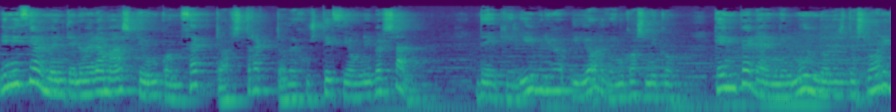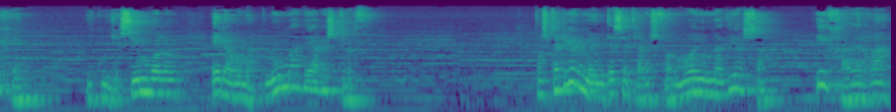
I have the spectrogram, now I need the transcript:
Inicialmente no era más que un concepto abstracto de justicia universal, de equilibrio y orden cósmico que impera en el mundo desde su origen y cuyo símbolo era una pluma de avestruz. Posteriormente se transformó en una diosa, hija de Ra,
